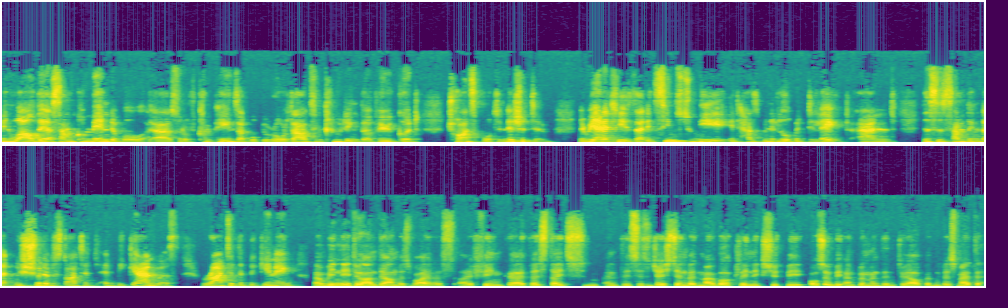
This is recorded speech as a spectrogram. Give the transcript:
Mean, while there are some commendable uh, sort of campaigns that will be rolled out, including the very good transport initiative, the reality is that it seems to me it has been a little bit delayed. And this is something that we should have started and began with right at the beginning. Uh, we need to hunt down this virus. I think at this stage, and this suggestion that mobile clinics should be also be implemented to help in this matter.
